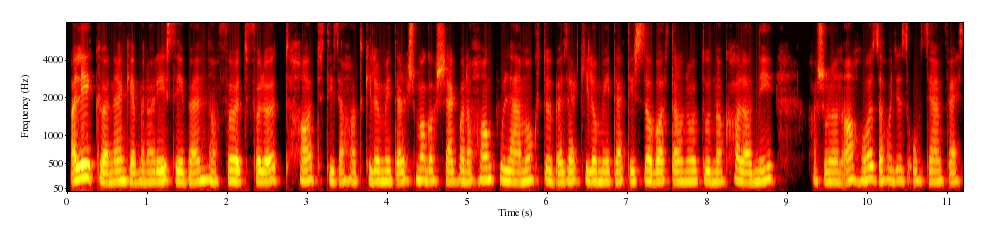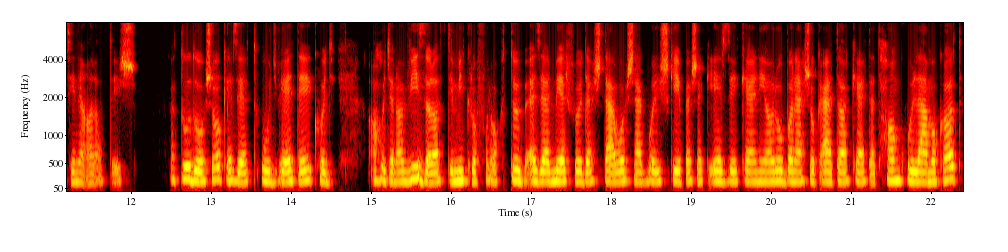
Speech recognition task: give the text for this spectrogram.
A légkörnek ebben a részében a Föld fölött 6-16 kilométeres magasságban a hanghullámok több ezer kilométert is zavartalanul tudnak haladni, hasonlóan ahhoz, ahogy az óceán felszíne alatt is. A tudósok ezért úgy vélték, hogy ahogyan a víz alatti mikrofonok több ezer mérföldes távolságból is képesek érzékelni a robbanások által keltett hanghullámokat,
